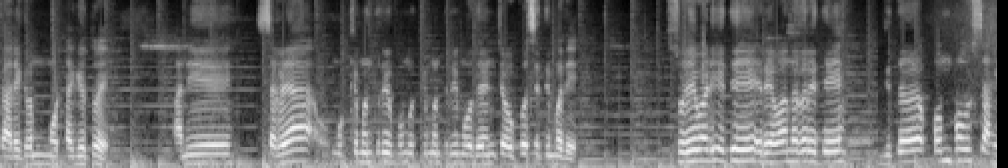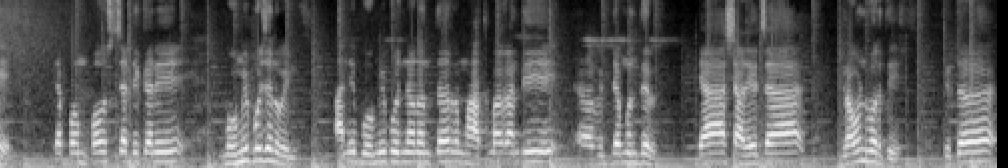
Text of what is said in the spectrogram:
कार्यक्रम मोठा घेतोय. आणि सगळ्या मुख्यमंत्री उपमुख्यमंत्री मोदयांच्या उपस्थितीमध्ये सुळेवाडी येथे रेवानगर येथे जिथं पंप हाऊस आहे त्या पंप हाऊसच्या ठिकाणी भूमिपूजन होईल. आणि भूमिपूजनानंतर महात्मा गांधी विद्यामंदिर या शाळेच्या ग्राउंडवरती तिथं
